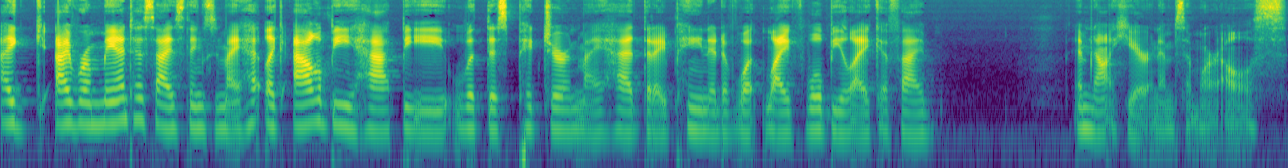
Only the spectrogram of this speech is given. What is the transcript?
I, I romanticize things in my head. Like I'll be happy with this picture in my head that I painted of what life will be like if I am not here and I'm somewhere else.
